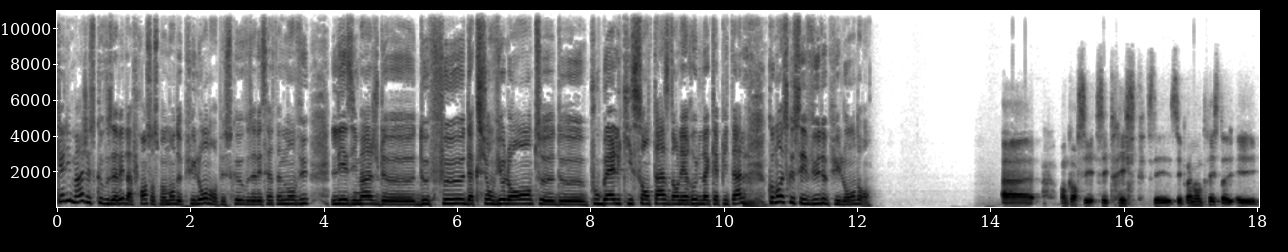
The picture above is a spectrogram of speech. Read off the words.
Quelle image est-ce que vous avez de la France en ce moment depuis Londres, puisque vous avez certainement vu les images de, de feux, d'actions violentes, de poubelles qui s'entassent dans les rues de la capitale mm. Comment est-ce que c'est vu depuis Londres? Euh, encore, c'est triste. C'est vraiment triste. Et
